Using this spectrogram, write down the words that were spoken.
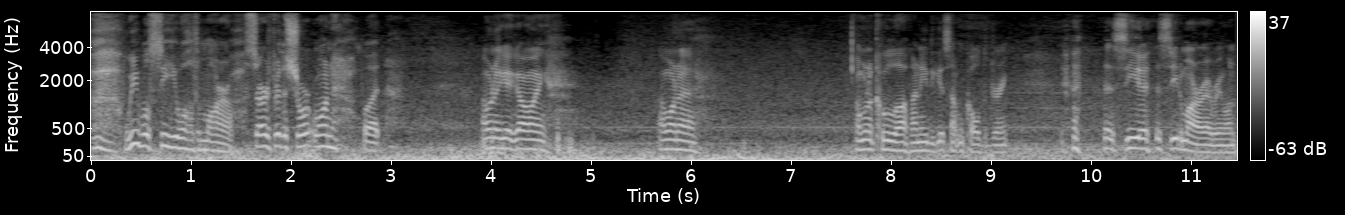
we will see you all tomorrow sorry for the short one but i want to get going i want to i want to cool off. I need to get something cold to drink. See you see you tomorrow everyone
